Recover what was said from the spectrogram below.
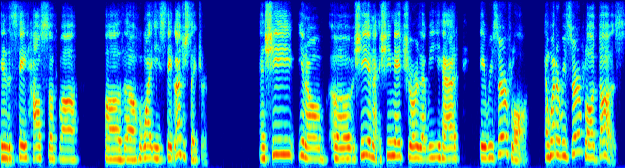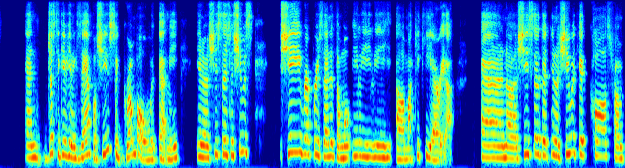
in the state house of the Hawaii state legislature and she you know uh, she and she made sure that we had a reserve law and what a reserve law does. And just to give you an example she used to grumble with, at me you know she says that she was she represented the mo'iliili uh, makiki area. And uh, she said that you know she would get calls from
